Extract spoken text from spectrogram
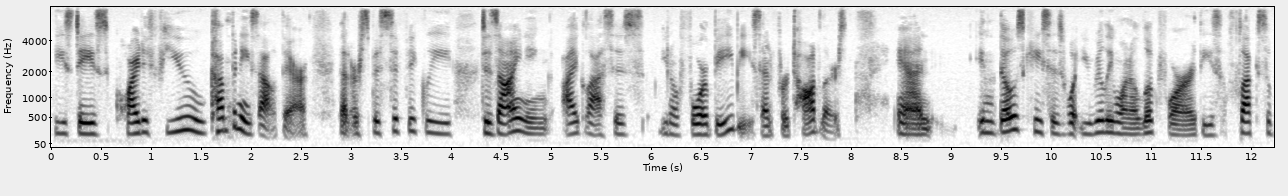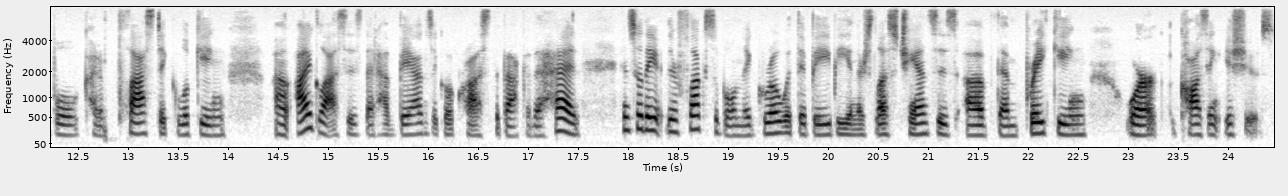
these days quite a few companies out there that are specifically designing eyeglasses, you know, for babies and for toddlers. And in those cases, what you really want to look for are these flexible, kind of plastic looking uh, eyeglasses that have bands that go across the back of the head. And so they, they're flexible and they grow with the baby, and there's less chances of them breaking or causing issues.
